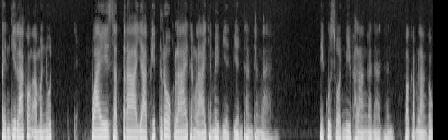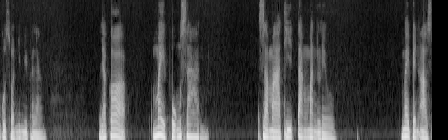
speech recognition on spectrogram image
เป็นที่รักของอมนุษย์ไฟสัตรายาพิษโรคร้ายทั้งหลายจะไม่เบียดเบียนท่านทั้งหลายนี่กุศลมีพลังขนาดนั้น เพราะกำลังของกุศลที่มีพลัง แล้วก็ไม่ฟุ้งซ่าน สมาธิตั้งมั่นเร็ว ไม่เป็นอัลไซ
